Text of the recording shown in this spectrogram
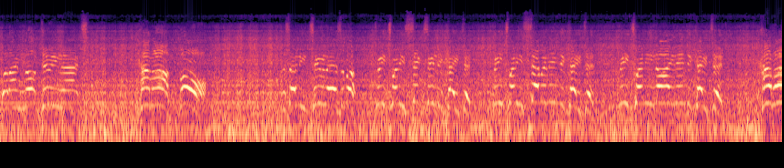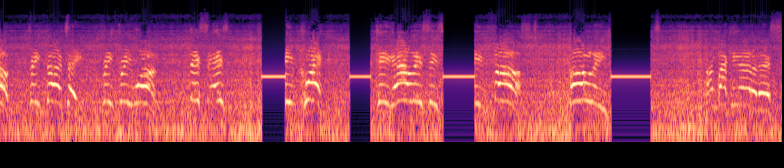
but I'm not doing that. Come on, more. There's only two layers above. 326 indicated. 327 indicated. 329 indicated. Come on. 330. 331. This is quick. F***ing hell, this is fast. Holy f- I'm backing out of this.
